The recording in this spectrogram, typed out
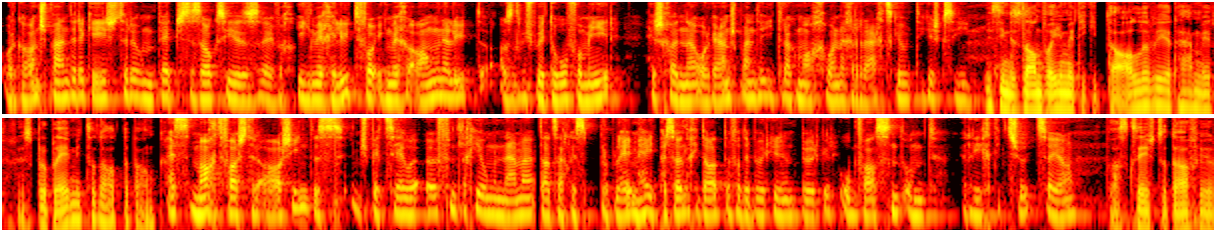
Organspenderegister und dort war es so, gewesen, dass einfach irgendwelche Leute von irgendwelchen anderen Leuten, also zum Beispiel hier von mir, hast einen Organspendeeintrag machen, der nachher rechtsgültig war. Wir sind ein Land, das immer digitaler wird. Haben wir ein Problem mit so Datenbanken? Es macht fast den Anschein, dass im speziellen öffentliche Unternehmen tatsächlich ein Problem haben, persönliche Daten der Bürgerinnen und Bürger umfassend und richtig zu schützen. Ja. Was siehst du da für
